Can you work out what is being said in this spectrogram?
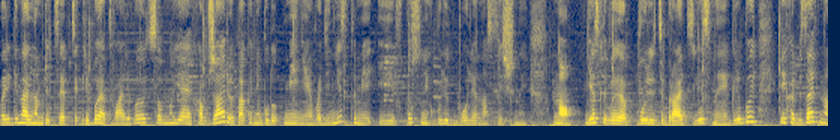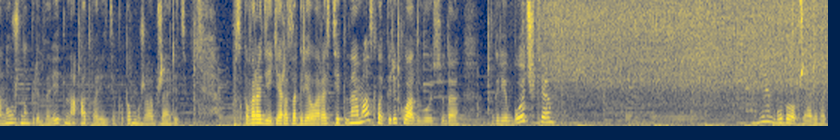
В оригинальном рецепте грибы отвариваются, но я их обжарю, так они будут менее водянистыми и вкус у них будет более насыщенный. Но если вы будете брать лесные грибы, их обязательно нужно предварительно отварить, а потом уже обжарить. В сковороде я разогрела растительное масло, перекладываю сюда грибочки и буду обжаривать.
